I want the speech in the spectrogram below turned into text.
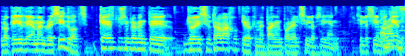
lo que ellos le llaman residuals, que es pues, simplemente yo hice un trabajo, quiero que me paguen por él si lo siguen, si lo siguen vendiendo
